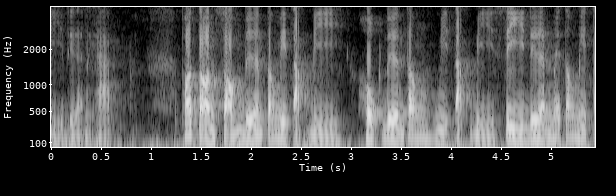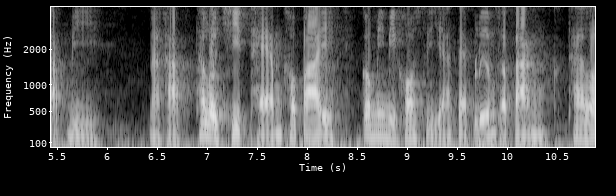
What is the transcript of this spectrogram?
4 เดือนครับ เพราะตอน 2 เดือนต้องมีตับ B 6เดือนต้องมีตับ B 4เดือนไม่ต้องมีตับ B นะครับถ้าเราฉีดแถมเข้าไปก็ไม่มีข้อเสียแต่เปลืองสตังค์ถ้าเรา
